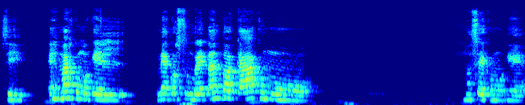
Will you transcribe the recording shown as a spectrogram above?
Sí, es más como que el, me acostumbré tanto acá como, no sé, como que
